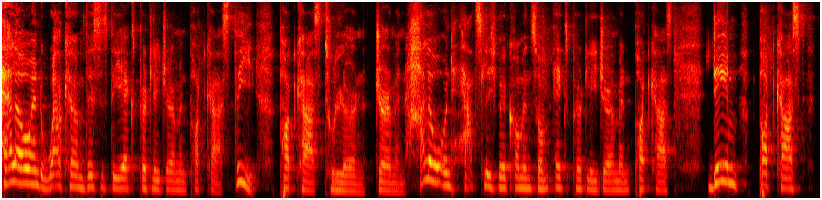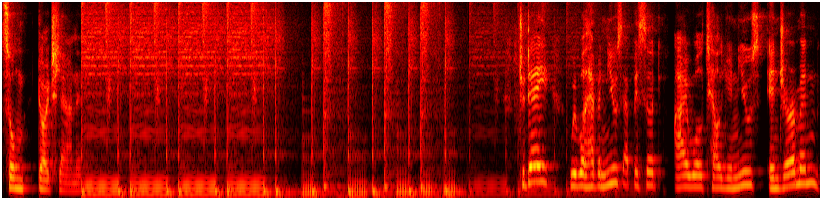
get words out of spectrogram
Hello and welcome. This is the Expertly German Podcast, the podcast to learn German. Hallo und herzlich willkommen zum Expertly German Podcast, dem Podcast zum Deutschlernen. Today, we will have a news episode. I will tell you news in German,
